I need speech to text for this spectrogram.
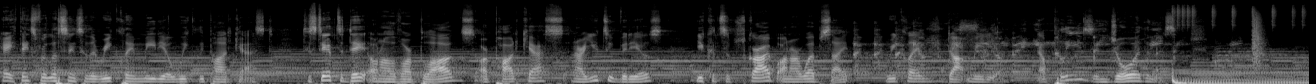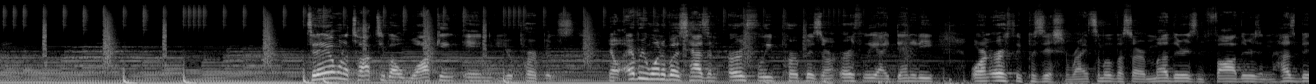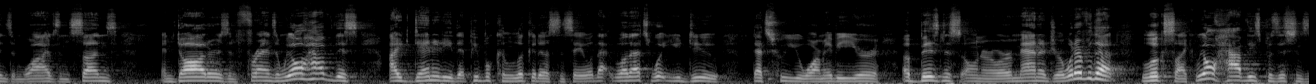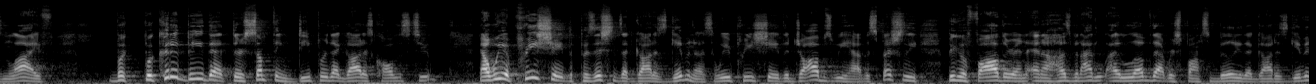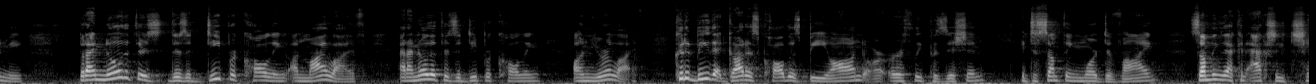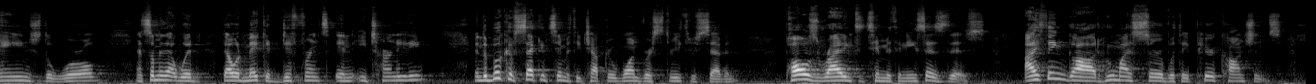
Hey, thanks for listening to the Reclaim Media Weekly Podcast. To stay up to date on all of our blogs, our podcasts, and our YouTube videos, you can subscribe on our website, reclaim.media. Now, please enjoy the message. Today, I want to talk to you about walking in your purpose. Now, every one of us has an earthly purpose or an earthly identity or an earthly position, right? Some of us are mothers and fathers and husbands and wives and sons and daughters and friends, and we all have this identity that people can look at us and say, well, that, well, that's what you do. That's who you are. Maybe you're a business owner or a manager, or whatever that looks like. We all have these positions in life. But, but could it be that there's something deeper that God has called us to? Now, we appreciate the positions that God has given us, and we appreciate the jobs we have, especially being a father and, and a husband. I, I love that responsibility that God has given me. But I know that there's, there's a deeper calling on my life and I know that there's a deeper calling on your life. Could it be that God has called us beyond our earthly position into something more divine, something that can actually change the world, and something that would, that would make a difference in eternity? In the book of 2 Timothy, chapter 1, verse 3 through 7, Paul's writing to Timothy, and he says this I thank God, whom I serve with a pure conscience,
